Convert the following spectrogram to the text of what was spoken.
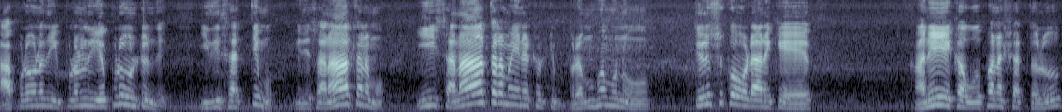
అప్పుడు ఉన్నది ఇప్పుడు ఉన్నది ఎప్పుడు ఉంటుంది? ఇది సత్యము ఇది సనాతనము. ఈ సనాతనమైనటువంటి బ్రహ్మమును తెలుసుకోవడానికే అనేక ఉపనిషత్తులు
